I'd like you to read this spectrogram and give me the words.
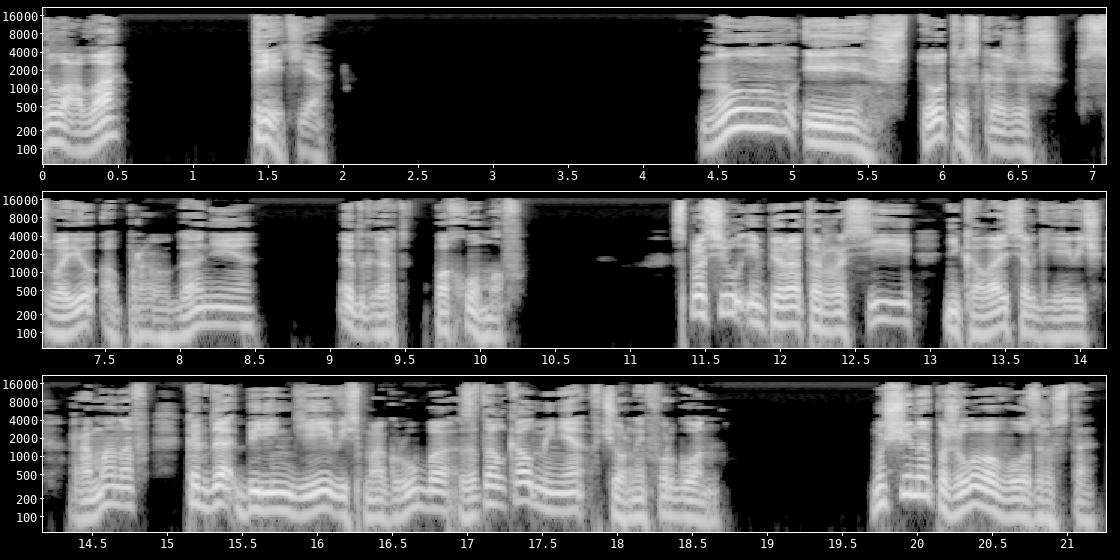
Глава третья «Ну и что ты скажешь в свое оправдание, Эдгард Пахомов?» — спросил император России Николай Сергеевич Романов, когда Берендей весьма грубо затолкал меня в черный фургон. Мужчина пожилого возраста,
